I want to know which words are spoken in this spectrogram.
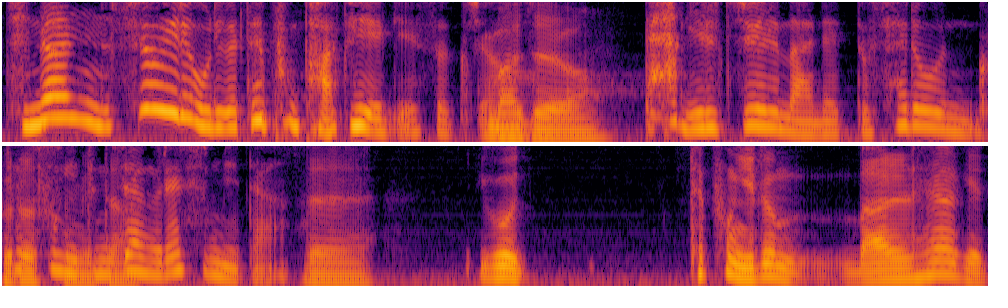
지난 수요일에 우리가 태풍 바비 얘기했었죠. 맞아요. 딱 일주일 만에 또 새로운 그렇습니다. 태풍이 등장을 했습니다. 네. 이거 태풍 이름 말해야겠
